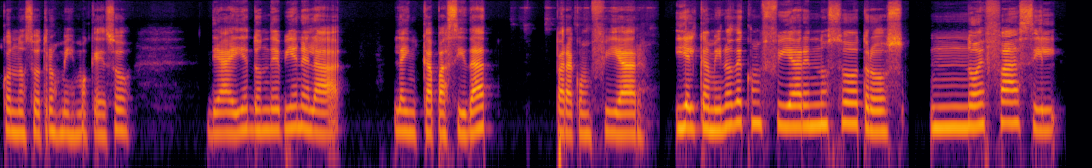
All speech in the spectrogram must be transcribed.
con nosotros mismos, que eso, de ahí es donde viene la, la incapacidad para confiar. Y el camino de confiar en nosotros no es fácil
